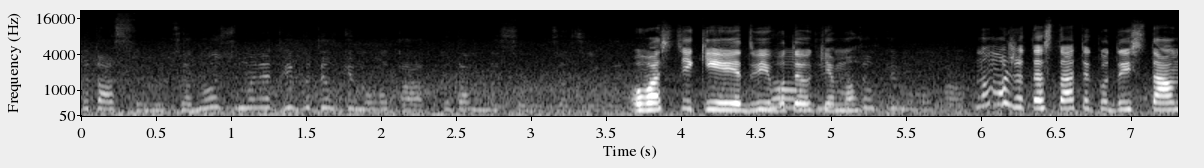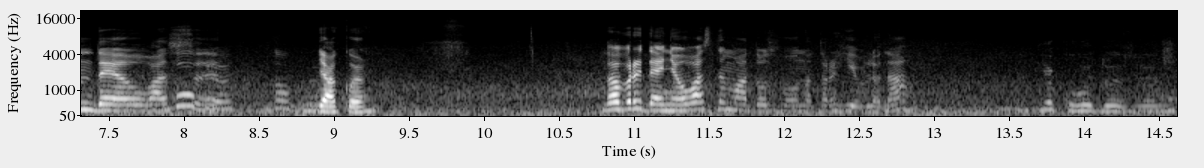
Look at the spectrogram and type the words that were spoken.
куди сунуться? Ну, ось у мене дві бутилки молока. Куди мені сунуться з? У вас тільки дві Да, бутилки. Дві мо- бутилки молока. Ну, можете стати кудись там, де у вас. е, Добре, добре. Дякую. Добрий день, а у вас нема дозволу на торгівлю, так? Да? Якого дозволу?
